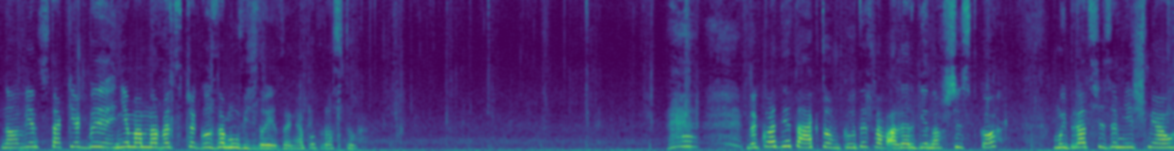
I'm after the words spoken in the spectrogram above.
No więc tak jakby nie mam nawet czego zamówić do jedzenia, po prostu. Dokładnie tak, Tomku, też mam alergię na wszystko. Mój brat się ze mnie śmiał,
